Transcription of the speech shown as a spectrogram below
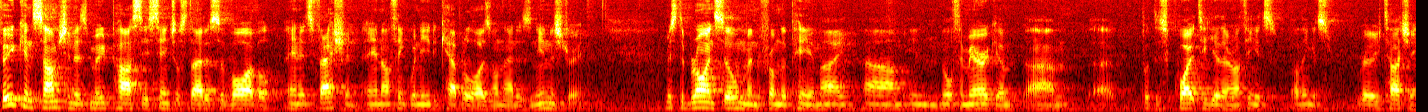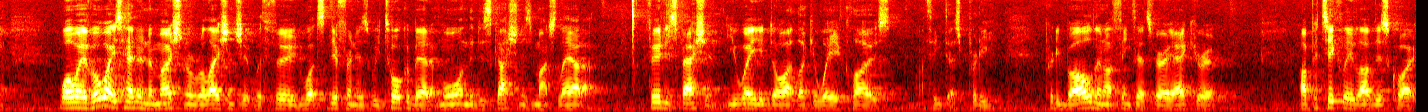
Food consumption has moved past the essential state of survival and it's fashion, and I think we need to capitalise on that as an industry. Mr. Brian Silverman from the PMA um, in North America um, put this quote together, and I think it's I think it's really touching. While we've always had an emotional relationship with food, what's different is we talk about it more and the discussion is much louder. Food is fashion. You wear your diet like you wear your clothes. I think that's pretty, pretty bold and I think that's very accurate. I particularly love this quote,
